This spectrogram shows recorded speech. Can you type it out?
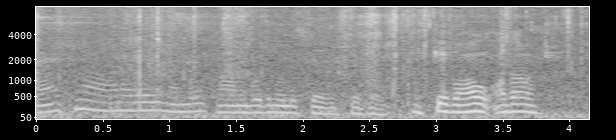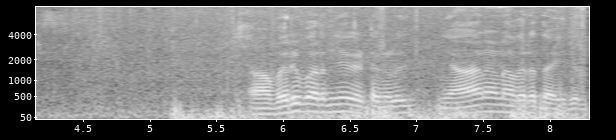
മാക്സിമം ആനകളെ നമ്മൾ പാവും അതാണ്. അവർ പറഞ്ഞ കേട്ടങ്ങൾ ഞാനാണ് അവരെ ധൈര്യം.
